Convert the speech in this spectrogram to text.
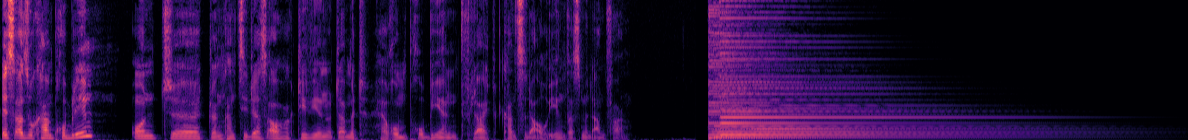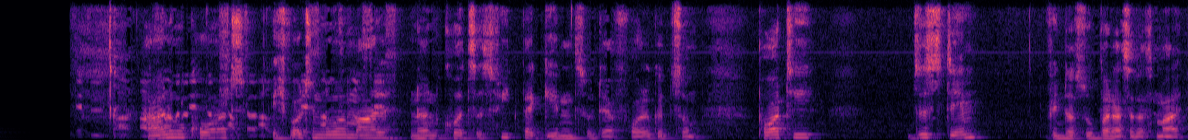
ist also kein Problem. Und äh, dann kannst du das auch aktivieren und damit herumprobieren. Vielleicht kannst du da auch irgendwas mit anfangen. Hallo Kurt, ich wollte nur mal ein kurzes Feedback geben zu der Folge zum Porti-System. Ich finde das super, dass du das mal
